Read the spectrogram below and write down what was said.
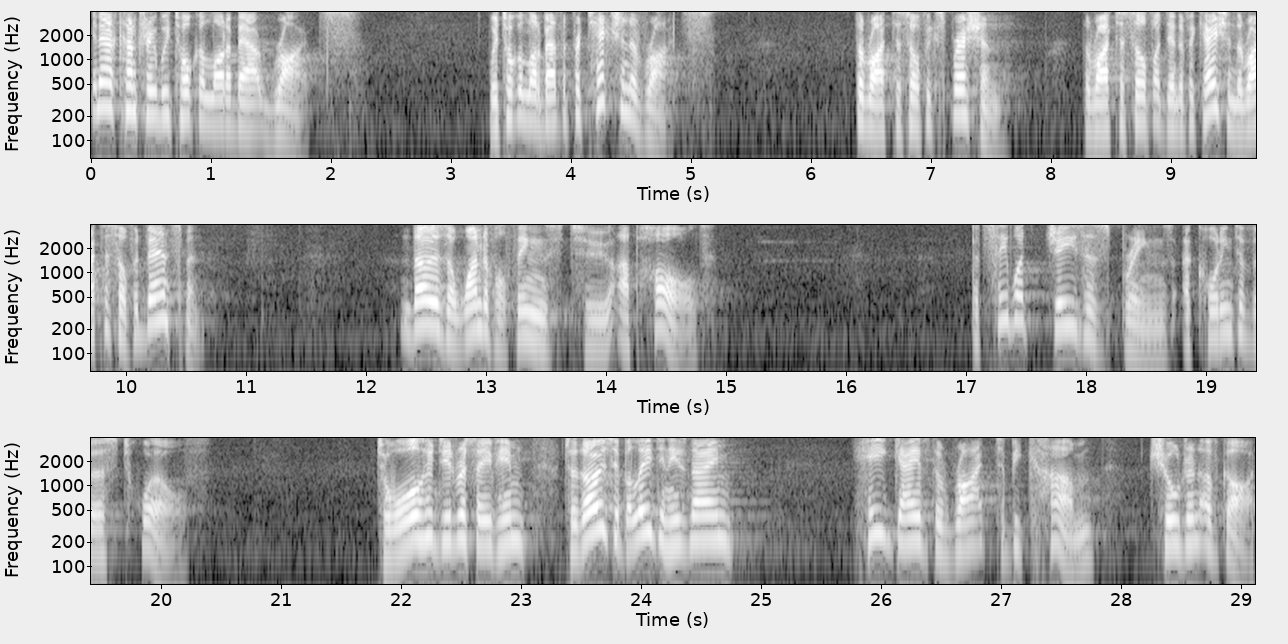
In our country, we talk a lot about rights. We talk a lot about the protection of rights the right to self expression, the right to self identification, the right to self advancement. Those are wonderful things to uphold. But see what Jesus brings according to verse 12. To all who did receive him, to those who believed in his name, he gave the right to become children of God.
